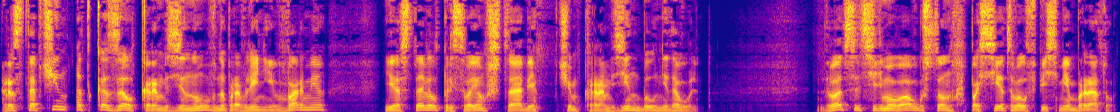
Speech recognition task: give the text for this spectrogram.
Растопчин отказал Карамзину в направлении в армию, и оставил при своем штабе, чем Крамзин был недоволен. 27 августа он посетовал в письме брату:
